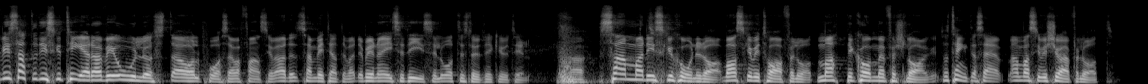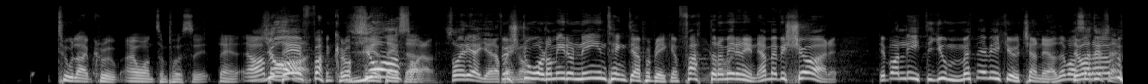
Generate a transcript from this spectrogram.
vi satt och diskuterade, vi olusta och höll på så här, vad fan ska vi, ja, sen vet jag inte, vad- det blev en ACDC-låt till slut vi gick ut till. Samma diskussion idag, vad ska vi ta för låt? Matte kom med förslag. Så tänkte jag så här, vad ska vi köra för låt? Two Live Crew, I want some pussy. Det, ja, Ja! men det är fan klockrent Ja, tänkte sa jag. Så reagerade jag på en gång. Förstår de ironin tänkte jag publiken. Fattar de ironin? Ja men vi kör! Det var lite ljummet när vi gick ut kände jag. Det var, Det var så typ här-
